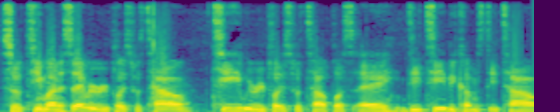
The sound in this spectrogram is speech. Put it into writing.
So t minus a we replace with tau, t we replace with tau plus a, dt becomes d tau.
